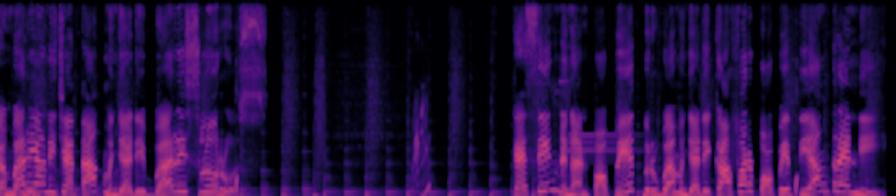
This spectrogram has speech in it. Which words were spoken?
Gambar yang dicetak menjadi baris lurus. Casing dengan popit berubah menjadi cover popit yang trendy.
